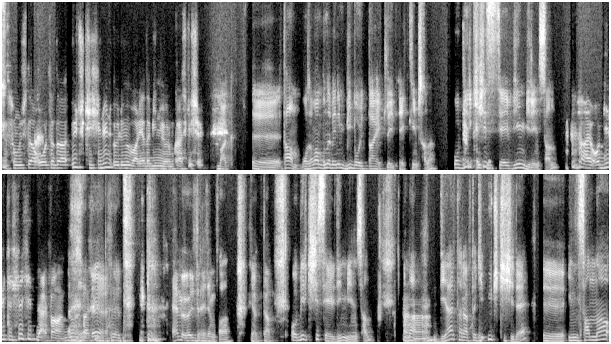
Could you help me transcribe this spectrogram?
Yani Sonuçta ortada üç kişinin ölümü var ya da bilmiyorum kaç kişi. Bak e, tamam o zaman buna benim bir boyut daha ekle, ekleyeyim sana. O bir kişi sevdiğin bir insan. Hayır, o bir kişi Hitler falan. Evet. Hem öldürelim falan. Yok tamam. O bir kişi sevdiğin bir insan. Ama Aha. diğer taraftaki üç kişi de e, insanlığa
